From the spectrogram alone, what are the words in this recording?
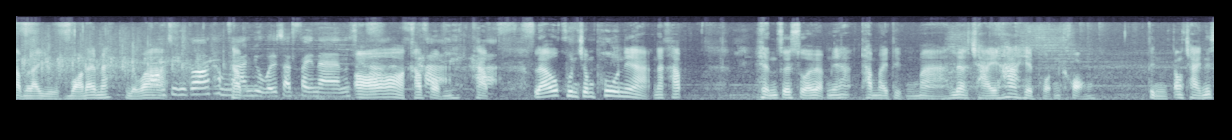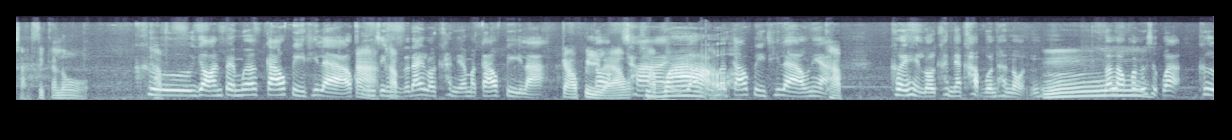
ทำอะไรอยู่บอกได้ไหมหรือว่า อ๋อจริงๆก็ทำครังานบ อยู่บริษัทไฟแนนซ์อ๋อะครับผมะครับะแล้วคุณชมพู่เนี่ยนะครับ เห็นสวยๆ แบบเนี้ยทำไมถึงมาเลือกใช้ 5 เหตุผลของถึงต้องใช้นิสสันฟิกาโคือย้อนไปเมื่อ 9 ปีที่แล้วอ่าคือจริงครับๆจะได้รถคันนี้มา 9 ปีละ9 ปีแล้วใช่ครับย้อนไปเมื่อ 9 ปีที่แล้วเนี่ยครับเคยเห็นรถคันนี้ขับบนถนน อืม แล้วเราก็รู้สึกว่าคือ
